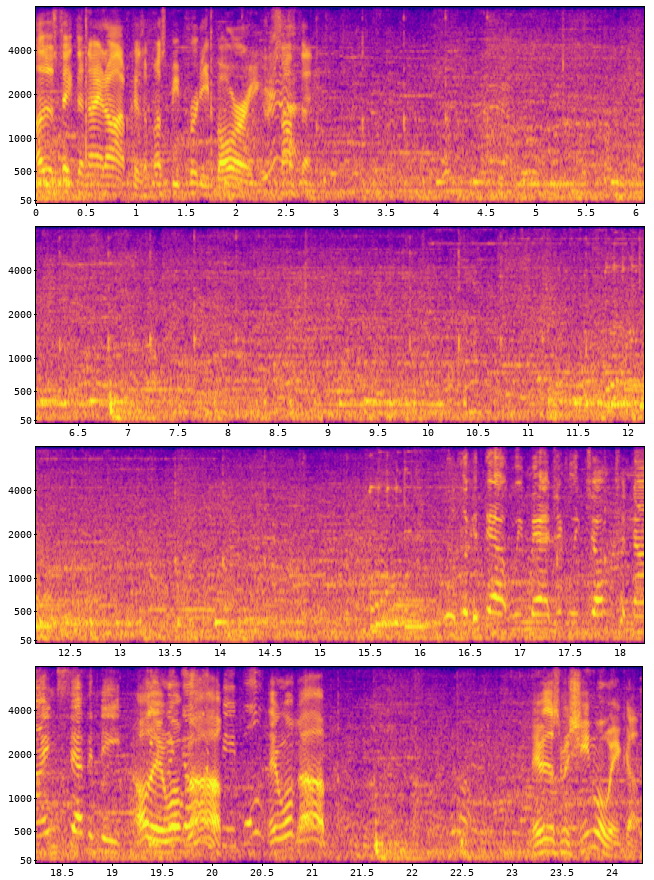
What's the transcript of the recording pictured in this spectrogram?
I'll just take the night off because it must be pretty boring or something. That, we magically jumped to 970. Oh, they Keep woke going, up. People. They woke up. Maybe this machine will wake up.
